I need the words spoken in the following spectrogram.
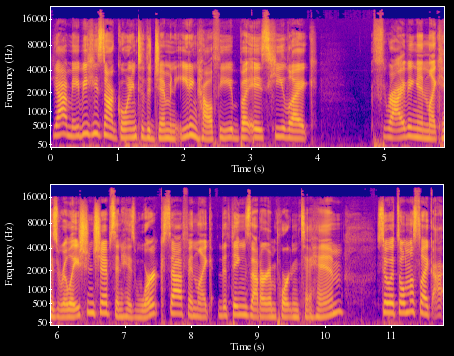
yeah, maybe he's not going to the gym and eating healthy, but is he like thriving in like his relationships and his work stuff and like the things that are important to him? So it's almost like I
